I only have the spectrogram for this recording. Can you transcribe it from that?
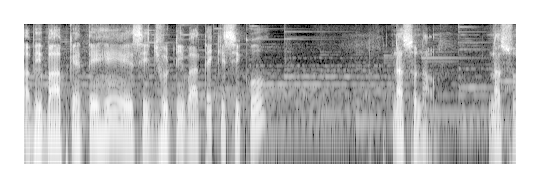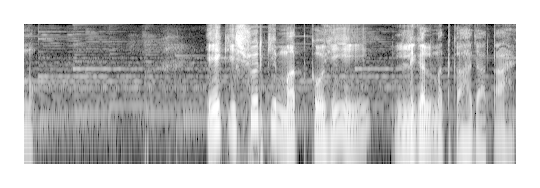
अभी बाप कहते हैं, ऐसी झूठी बातें किसी को ना सुनाओ, ना सुनो। एक ईश्वर की मत को ही लीगल मत कहा जाता है।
